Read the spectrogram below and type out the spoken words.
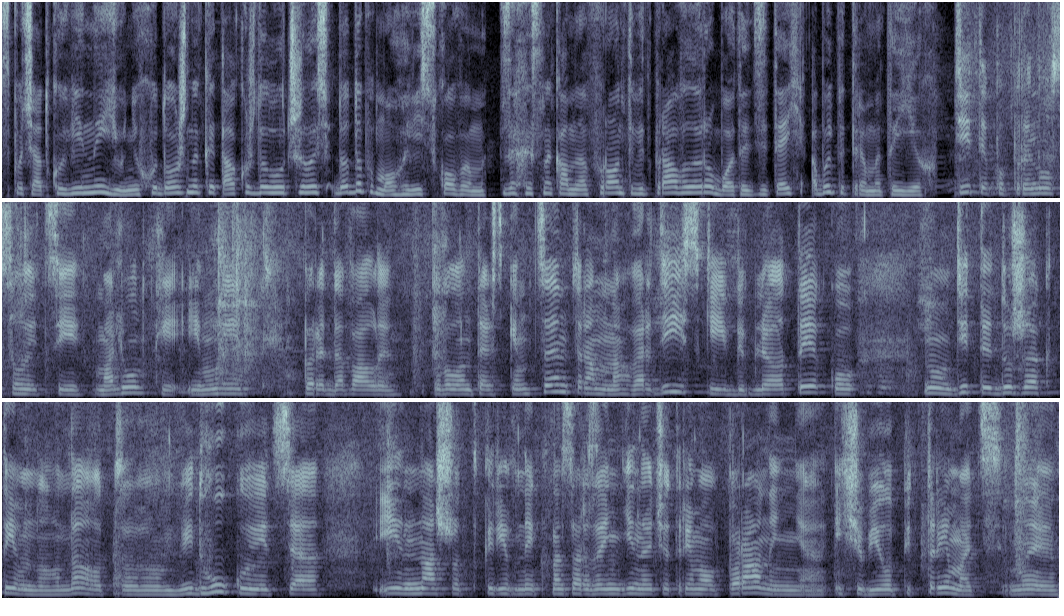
З початку війни юні художники також долучились до допомоги військовим. Захисникам на фронт відправили роботи дітей, аби підтримати їх. Діти поприносили ці малюнки, і ми передавали волонтерським центрам на гвардійський, бібліотеку. Ну, діти дуже активно да, от, е, відгукуються. І наш от керівник Назар Зайндінович отримав поранення. І щоб його підтримати, ми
